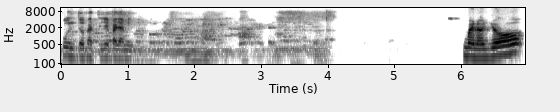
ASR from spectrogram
punto fácil para mí. Bueno, yo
